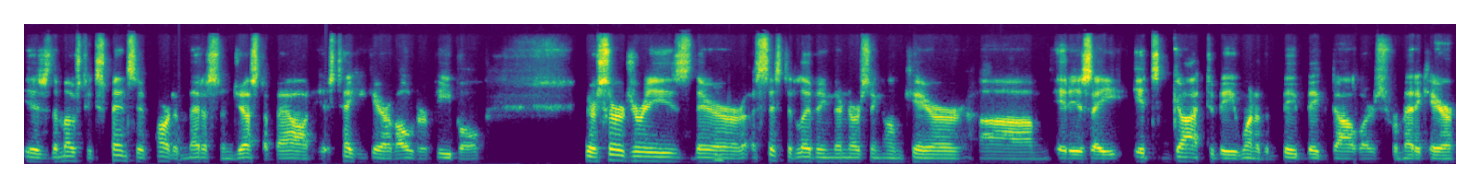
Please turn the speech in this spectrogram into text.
is the most expensive part of medicine, just about, is taking care of older people. Their surgeries, their mm-hmm. assisted living, their nursing home care. Um, it is a, it's got to be one of the big, big dollars for Medicare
